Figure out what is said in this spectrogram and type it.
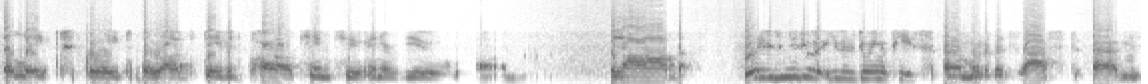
the late, great, beloved David Carr came to interview um, Bob. Well, he was, gonna do, he was doing a piece, um, one of his last um,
